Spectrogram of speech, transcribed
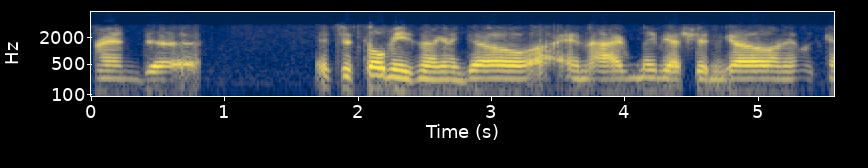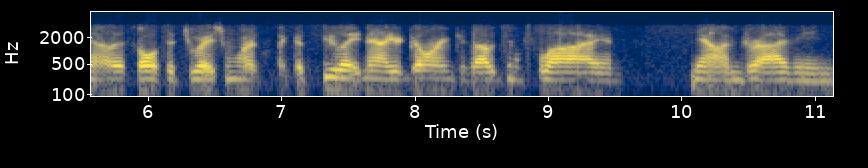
friend, uh, it's just told me he's not going to go, uh, and I maybe I shouldn't go. And it was kind of this whole situation where it's like it's too late now. You're going because I was going to fly, and now I'm driving,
